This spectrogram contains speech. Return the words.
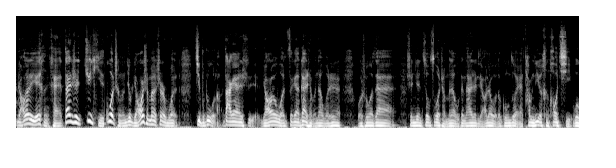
聊的也很嗨，但是具体过程就聊什么事儿我记不住了。大概是聊我在干什么呢？我是我说我在深圳做做什么呢？我跟他聊聊我的工作呀，他们就很好奇。我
